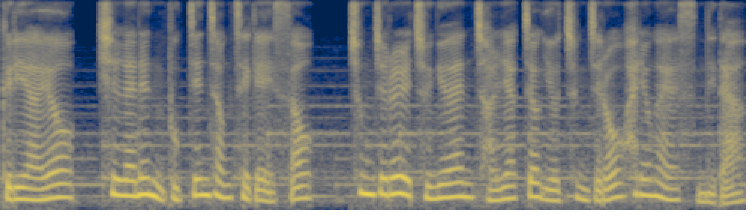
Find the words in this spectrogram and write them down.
그리하여 신라는 북진 정책에 있어 충주를 중요한 전략적 요충지로 활용하였습니다.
